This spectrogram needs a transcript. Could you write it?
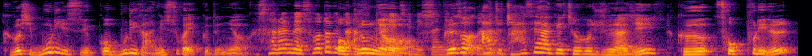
그것이 무리일 수 있고 무리가 아닐 수가 있거든요. 그 사람의 소득에 어, 따라서 그럼요. 달라지니까요. 그래서 그거는. 아주 자세하게 적어주셔야지 음. 그 속풀이를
